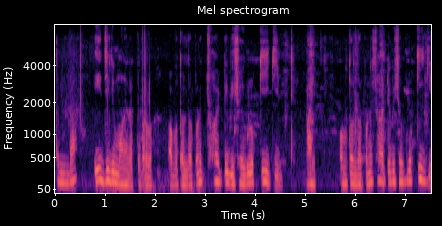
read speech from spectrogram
তোমরা ইজিলি মনে রাখতে পারব অবতল দর্পণের ছয়টি বিষয়গুলো কী কী। ভাই, অবতল দর্পণের ছয়টি বিষয়গুলো কী কী?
